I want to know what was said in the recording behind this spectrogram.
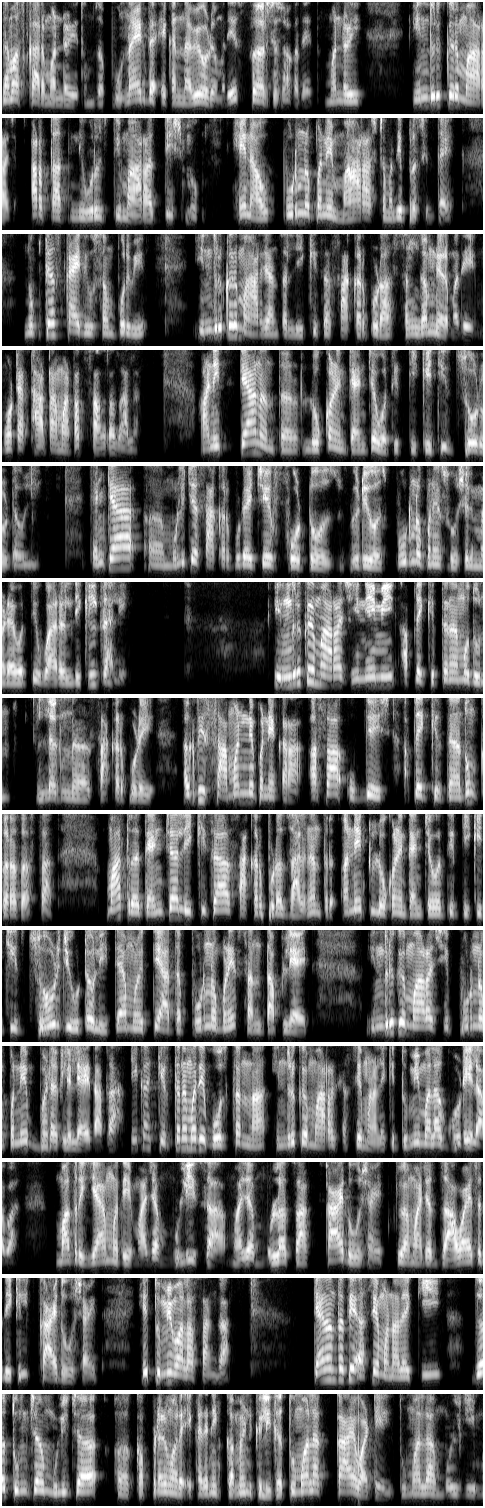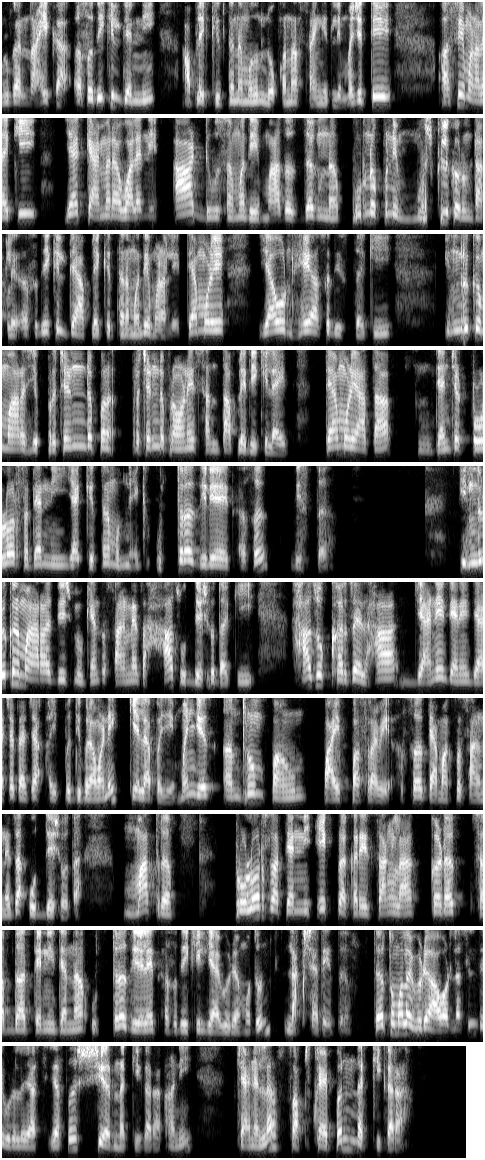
नमस्कार मंडळी तुमचं पुन्हा एकदा एका नव्या व्हिडिओमध्ये सहर्ष स्वागत आहे. मंडळी इंदुरीकर महाराज अर्थात निवृत्ती महाराज देशमुख हे नाव पूर्णपणे महाराष्ट्रामध्ये प्रसिद्ध आहे. नुकत्याच काही दिवसांपूर्वी इंदुरकर महाराजांचा लेखीचा साखरपुडा संगमनेरमध्ये मोठ्या थाटामाटात साजरा झाला. आणि त्यानंतर लोकांनी त्यांच्यावरती टीकेची जोड उठवली. त्यांच्या मुलीच्या साखरपुड्याचे फोटोज व्हिडिओज पूर्णपणे सोशल मीडियावरती व्हायरल देखील झाले. इंद्रकर महाराज हे नेहमी आपल्या कीर्तनामधून लग्न साखरपुडे अगदी सामान्यपणे करा असा उपदेश आपल्या कीर्तनातून करत असतात. मात्र त्यांच्या लेखीचा साखरपुडा झाल्यानंतर अनेक लोकांनी त्यांच्यावरती टीकेची झोड जी उठवली त्यामुळे ते आता पूर्णपणे संतापले आहेत. इंद्रकर महाराज हे पूर्णपणे भडकलेले आहेत आता. एका कीर्तनामध्ये बोलताना इंद्रुके महाराज असे म्हणाले की तुम्ही मला घोडे लावा. मात्र यामध्ये माझ्या मुलीचा माझ्या मुलाचा काय दोष आहेत? किंवा माझ्या जावायचा देखील काय दोष आहेत? हे तुम्ही मला सांगा. त्यानंतर ते असे म्हणाले की जर तुमच्या मुलीच्या कपड्यांवर एखाद्याने कमेंट केली तर तुम्हाला काय वाटेल? तुम्हाला मुलगी मुलगा नाही का? असं देखील त्यांनी आपल्या कीर्तनामधून लोकांना सांगितले. म्हणजे ते असे म्हणाले की या कॅमेरावाल्याने आठ दिवसामध्ये माझं जगणं पूर्णपणे मुश्किल करून टाकले असं देखील ते आपल्या कीर्तनामध्ये म्हणाले. त्यामुळे यावरून हे असं दिसतं की इंद्रक महाराज हे प्रचंड प्रचंड प्रमाणे संतापले देखील आहेत. त्यामुळे आता त्यांच्या ट्रोलर्स त्यांनी या कीर्तनामधून एक उत्तरच दिले आहेत असं दिसतं. इंद्रकर महाराज देशमुख यांचा सांगण्याचा हाच उद्देश होता की हा जो खर्च आहे हा ज्याने त्याने ज्याच्या त्याच्या ऐपतीप्रमाणे केला पाहिजे. म्हणजेच अंथरूम पाहून पाय पसरावे असं त्यामागचा सांगण्याचा उद्देश होता. मात्र ट्रोलर्सला त्यांनी एक प्रकारे चांगला कडक शब्दात त्यांनी त्यांना उत्तर दिलेले आहेत असं देखील या व्हिडिओमधून लक्षात येतं. तर तुम्हाला व्हिडिओ आवडला असेल तर व्हिडिओला जास्तीत जास्त शेअर नक्की करा आणि चॅनलला सबस्क्राईब पण नक्की करा.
